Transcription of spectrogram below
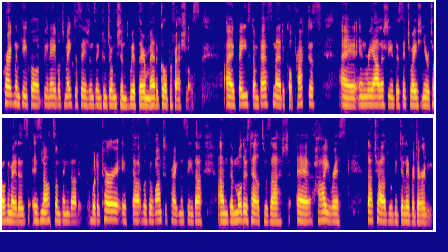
pregnant people being able to make decisions in conjunction with their medical professionals uh, based on best medical practice. Uh, in reality, the situation you're talking about is is not something that would occur if that was a wanted pregnancy that and the mother's health was at uh, high risk. That child would be delivered early.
